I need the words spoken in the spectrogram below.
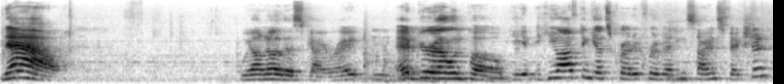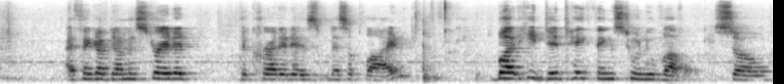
Now, we all know this guy, right? Edgar Allan Poe. He, he often gets credit for inventing science fiction. I think I've demonstrated the credit is misapplied. But he did take things to a new level. So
